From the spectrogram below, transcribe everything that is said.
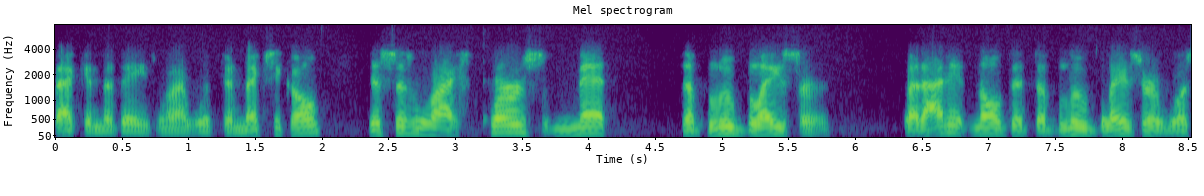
back in the days when I worked in Mexico. This is where I first met the Blue Blazer, but I didn't know that the Blue Blazer was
